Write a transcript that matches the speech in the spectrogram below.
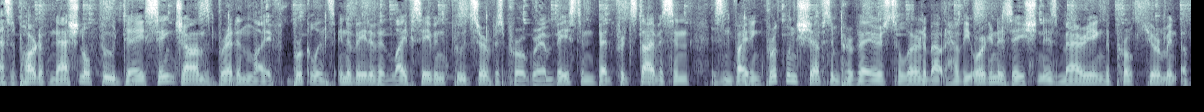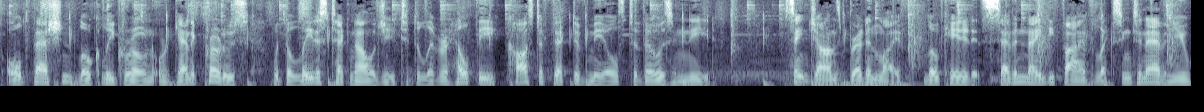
As a part of National Food Day, St. John's Bread and Life, Brooklyn's innovative and life saving food service program based in Bedford Stuyvesant, is inviting Brooklyn chefs and purveyors to learn about how the organization is marrying the procurement of old fashioned, locally grown organic produce with the latest technology to deliver healthy, cost effective meals to those in need. St. John's Bread and Life, located at 795 Lexington Avenue,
